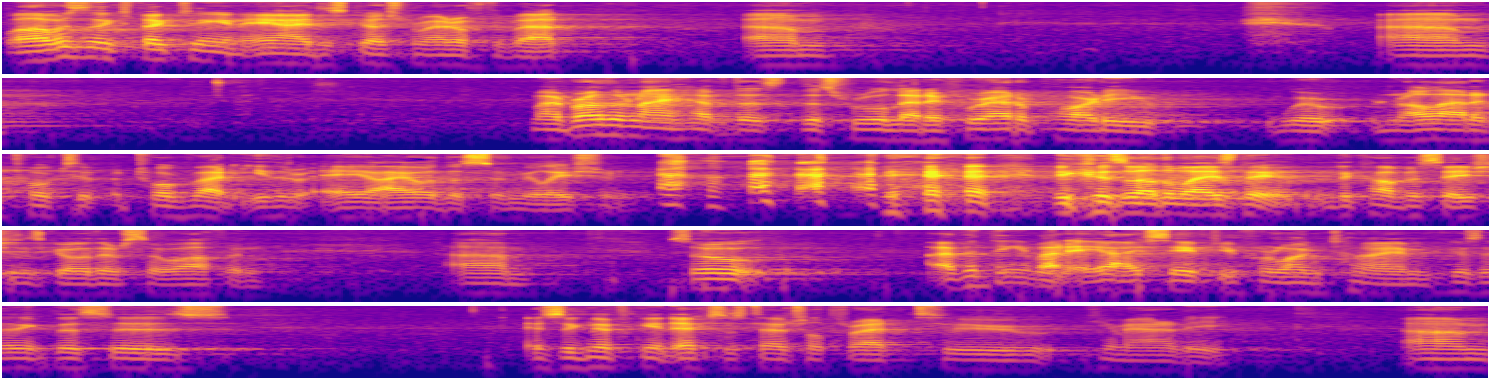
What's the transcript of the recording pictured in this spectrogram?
Well, I wasn't expecting an AI discussion right off the bat. Um, um, my brother and I have this, this rule that if we're at a party, we're not allowed to talk, to talk about either AI or the simulation. because otherwise the, the conversations go there so often. Um, so I've been thinking about AI safety for a long time because I think this is a significant existential threat to humanity. Um,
